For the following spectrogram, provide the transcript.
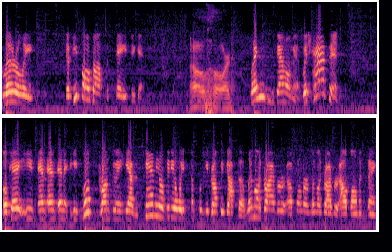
literally, if he falls off the stage again, Oh Lord. ladies and gentlemen, which happened. Okay, he's and and and he looks drunk doing. He has a cameo video where he's completely drunk. We've got the limo driver, uh, former limo driver Al Bowman saying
